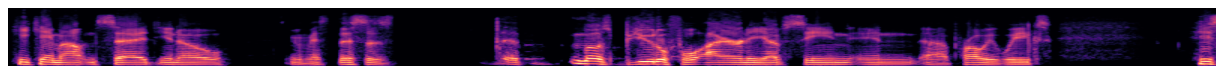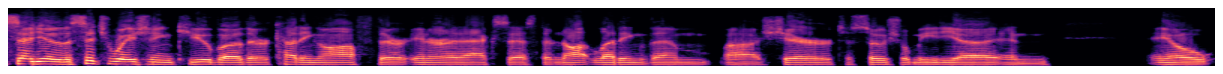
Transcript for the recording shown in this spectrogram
he came out and said, you know, this is the most beautiful irony I've seen in uh, probably weeks. He said, you know, the situation in Cuba, they're cutting off their internet access. They're not letting them uh, share to social media and, you know,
